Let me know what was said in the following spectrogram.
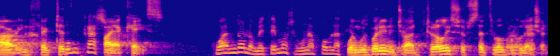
are infected by a case? When we put it into a totally susceptible population,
